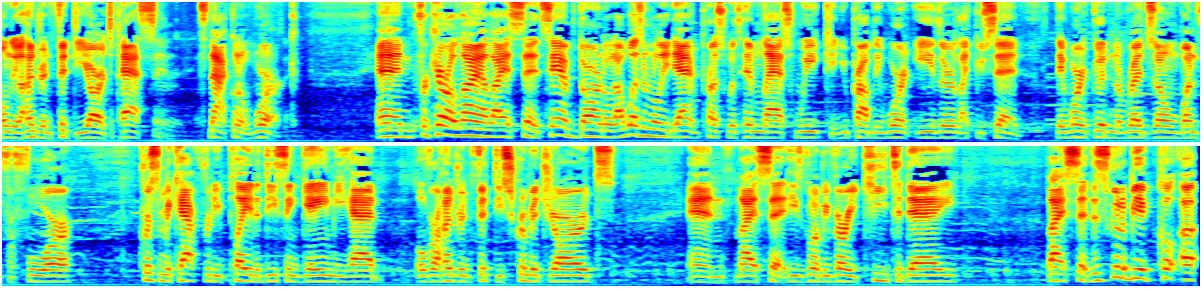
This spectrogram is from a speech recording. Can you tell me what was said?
only 150 yards passing. It's not going to work. And for Carolina, like I said, Sam Darnold, I wasn't really that impressed with him last week. You probably weren't either. Like you said, they weren't good in the red zone, one for four. Christian McCaffrey played a decent game. He had over 150 scrimmage yards. And like I said, he's going to be very key today. Like I said, this is going to be a, a,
